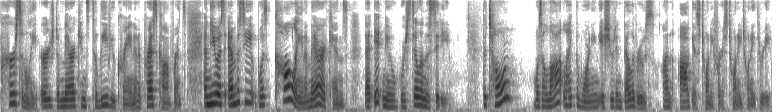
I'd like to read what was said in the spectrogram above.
personally urged Americans to leave Ukraine in a press conference, and the U.S. Embassy was calling Americans that it knew were still in the city. The tone was a lot like the warning issued in Belarus on August 21st, 2023.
